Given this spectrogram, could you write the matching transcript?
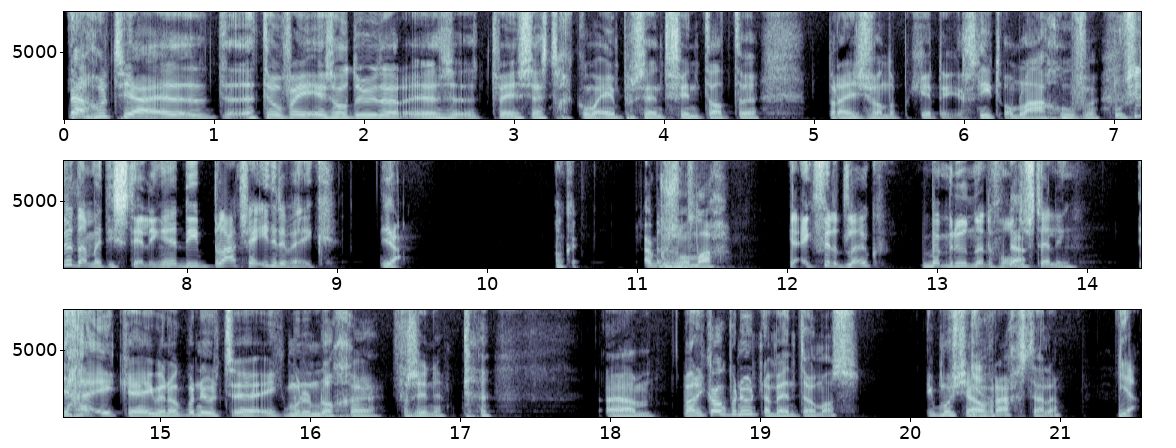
Nou goed, ja, het, het OV is al duurder. Eh, 62,1% vindt dat de prijzen van de parkeertickets niet omlaag hoeven. hoe zit het dan met die stellingen? Die plaats jij iedere week. Elke zondag. Ja, ik vind het leuk. Ik ben benieuwd naar de volgende stelling. Ja, ik, eh, ik ben ook benieuwd. Eh, ik moet hem nog eh, verzinnen. Ehm, waar ik ook benieuwd naar ben, Thomas. Ik moest jou Ja. een vraag stellen. Ja.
